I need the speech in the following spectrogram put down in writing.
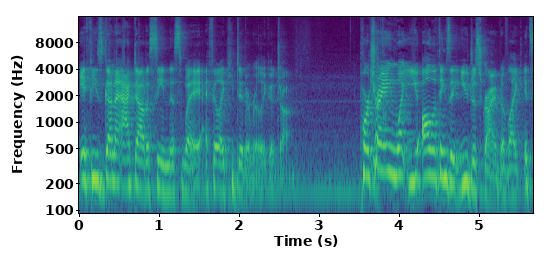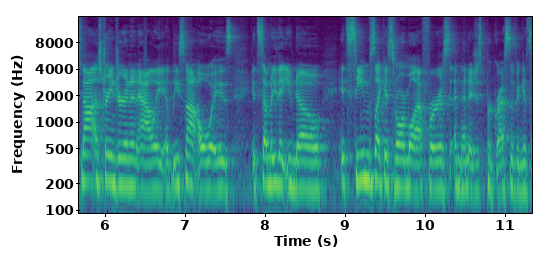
if he's gonna act out a scene this way, I feel like he did a really good job portraying what you all the things that you described of like it's not a stranger in an alley at least not always. It's somebody that you know. It seems like it's normal at first and then it just progressive and gets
